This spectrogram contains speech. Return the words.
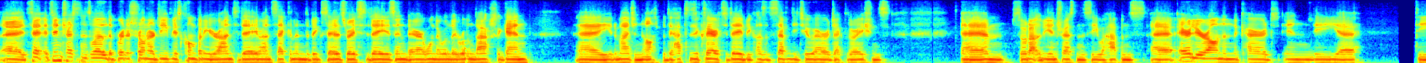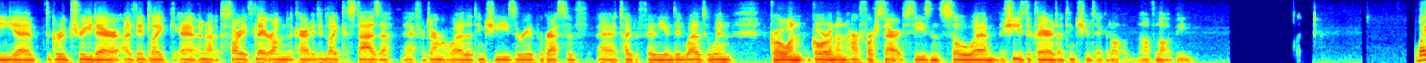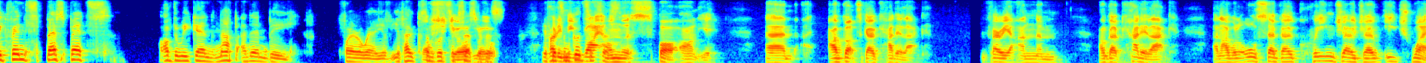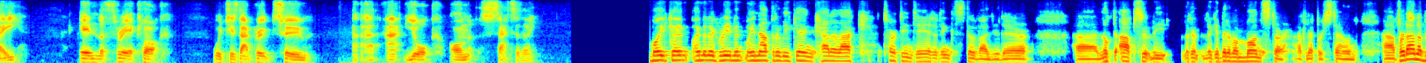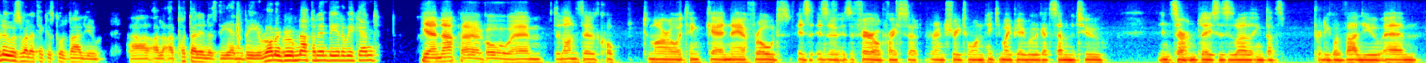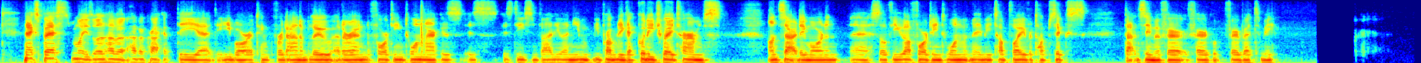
uh, it's it's interesting as well. The British runner Devious Company ran today, ran second in the big sales race today, is in there. I wonder will they run that again? Uh, you'd imagine not, but they had to declare today because it's 72 hour declarations. Um, so that'll be interesting to see what happens. Uh, earlier on in the card in the uh, the uh, the group three there. I did like, uh, sorry, it's later on in the card. I did like Castaza uh, for Dermot Weld. I think she's a real progressive uh, type of filly and did well to win Gowran Gowran on her first start of the season. So um, if she's declared, I think she'll take a lot, an awful lot of beating. Mike Vince, best bets of the weekend, Nap and NB. Fire away. You've, you've had some Gosh, good success with this. You've had some good right success. on the spot, aren't you? Um, I've got to go Cadillac. Very un. Um, I'll go Cadillac, and I will also go Queen Jojo each way in the three o'clock, which is that Group Two uh, at York on Saturday. Mike, I'm, I'm in agreement. My nap of the weekend, Cadillac, 13 to 8, I think still value there. Uh, looked absolutely like a, like a bit of a monster at Leopardstown. Uh, Verdana Blue as well, I think, is good value. Uh, I'll, I'll put that in as the NB. Ronan Groom, Nap and NB at the weekend? Yeah, Nap uh, go um, the Lonsdale Cup tomorrow. I think uh, Nayef Road is is a is a fair old price at around three to one. I think you might be able to get seven to two in certain places as well. I think that's pretty good value. Um, next best might as well have a have a crack at the uh, the Ebor. I think for Verdana Blue at around the fourteen to one mark is is is decent value, and you you probably get good each way terms on Saturday morning. Uh, so if you got 14 to 1 with maybe top five or top six, that would seem a fair, fair, fair bet to me.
